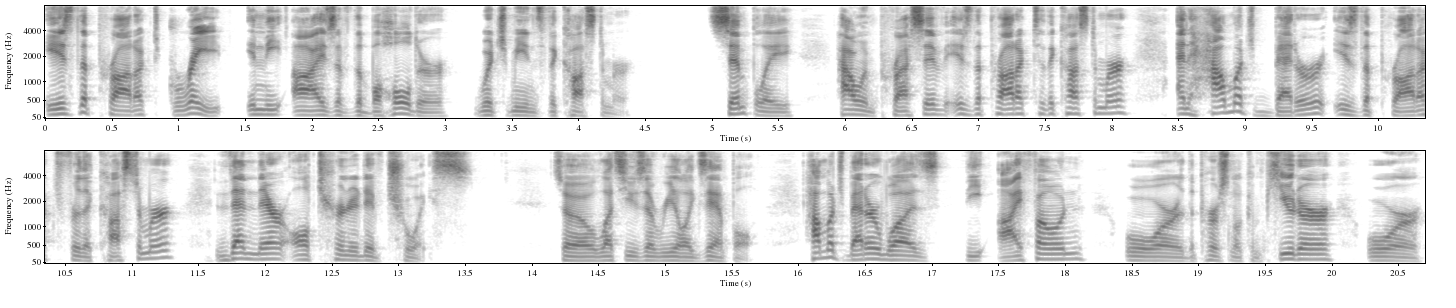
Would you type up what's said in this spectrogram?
is the product great in the eyes of the beholder, which means the customer? Simply, how impressive is the product to the customer and how much better is the product for the customer than their alternative choice? So let's use a real example. How much better was the iPhone or the personal computer or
